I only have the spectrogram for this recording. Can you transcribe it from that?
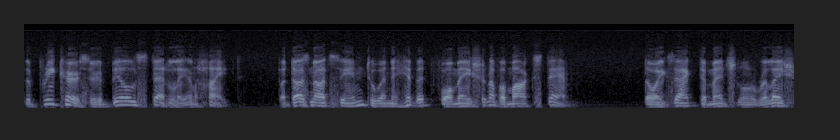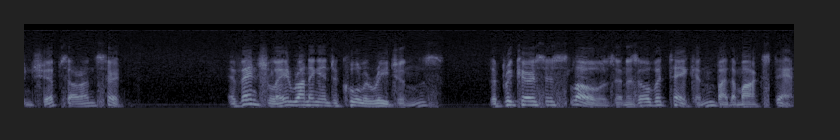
The precursor builds steadily in height, but does not seem to inhibit formation of a Mach stem, though exact dimensional relationships are uncertain. Eventually, running into cooler regions, the precursor slows and is overtaken by the Mach stem.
